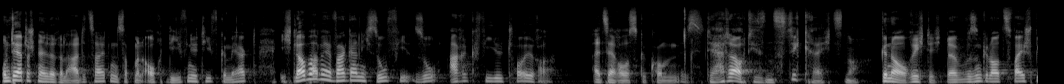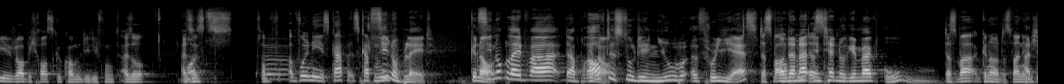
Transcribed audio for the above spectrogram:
und der hatte schnellere Ladezeiten, das hat man auch definitiv gemerkt. Ich glaube aber, er war gar nicht so viel, so arg viel teurer, als er rausgekommen ist. der hatte auch diesen Stick rechts noch. Genau, richtig. Da sind genau zwei Spiele, glaube ich, rausgekommen, die die Funktion. Also, also es, ob, obwohl, nee, es gab, es gab Xenoblade. Genau. Xenoblade war, da brauchtest du den New äh, 3DS. Das war und dann hat das- Nintendo gemerkt, oh, Das war, genau, das war nämlich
